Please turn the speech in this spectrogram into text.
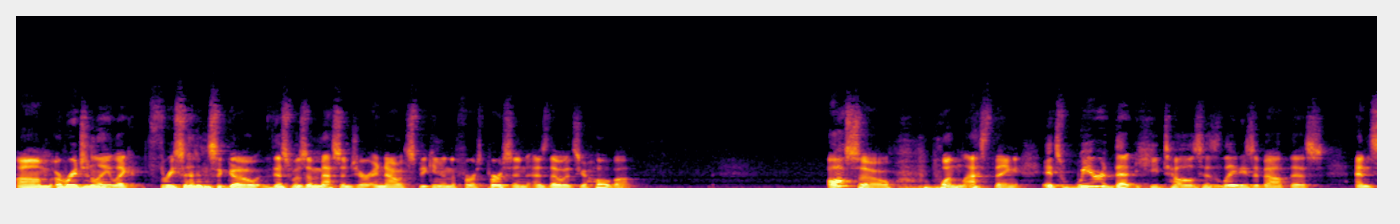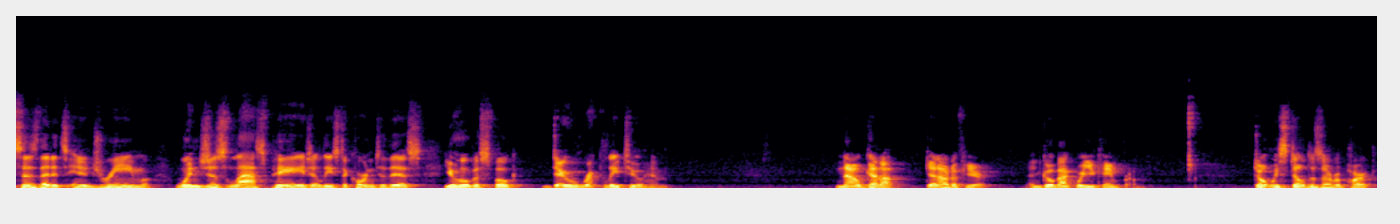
um, originally, like three sentences ago, this was a messenger, and now it's speaking in the first person as though it's Jehovah. Also, one last thing, it's weird that he tells his ladies about this and says that it's in a dream when just last page, at least according to this, Jehovah spoke directly to him. Now get up, get out of here, and go back where you came from. Don't we still deserve a part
